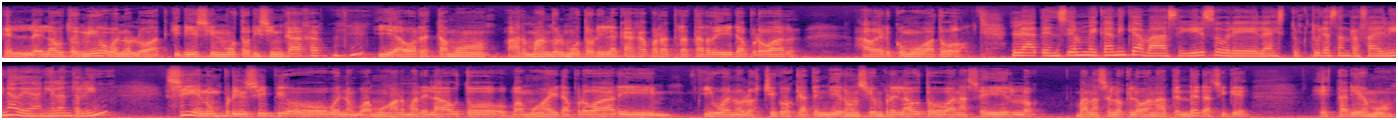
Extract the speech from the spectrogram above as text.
El, el auto es mío, bueno, lo adquirí sin motor y sin caja y ahora estamos armando el motor y la caja para tratar de ir a probar a ver cómo va todo. ¿La atención mecánica va a seguir sobre la estructura san rafaelina de Daniel Antolín? Sí, en un principio, bueno, vamos a armar el auto, vamos a ir a probar y, y bueno, los chicos que atendieron siempre el auto van a seguir los, van a ser los que lo van a atender, así que estaríamos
